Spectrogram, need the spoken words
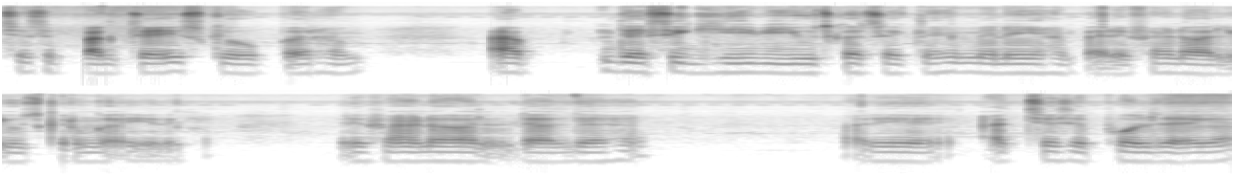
अच्छे से पक जाए इसके ऊपर हम, आप देसी घी भी यूज़ कर सकते हैं। मैंने यहाँ पर रिफाइंड ऑयल यूज़ करूँगा। ये देखो, रिफाइंड ऑयल डाल दिया है और ये अच्छे से फूल जाएगा।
